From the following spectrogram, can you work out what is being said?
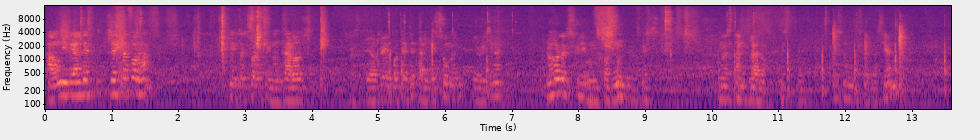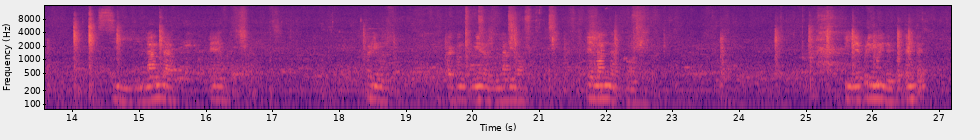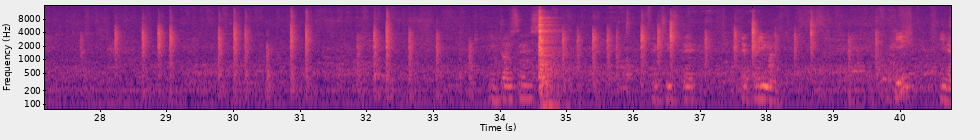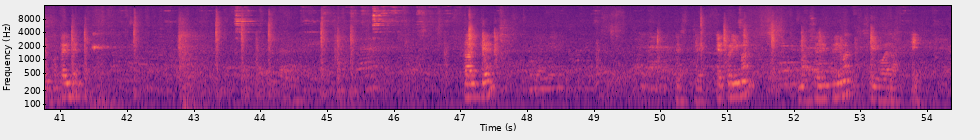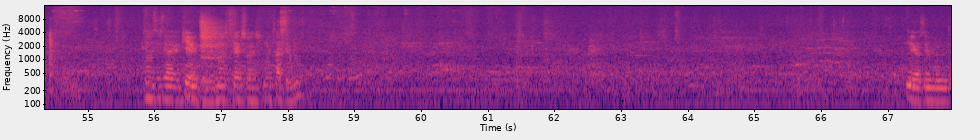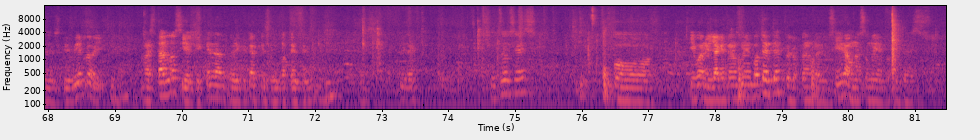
a un ideal de, esta forma, entonces podemos encontrar este, otro idempotente tal que sumen el original. Luego lo escribo mejor, ¿no? Es- tan claro. Este, es una observación. Si lambda e prima está contenido en lambda e lambda con y prima idempotente, entonces existe E prima y idempotente. Tal que este, E más E es igual a E. Entonces ya quieren que les muestre eso, es muy fácil, ¿no? Digo, simplemente escribirlo y restarlos y el que queda verificar que es un potente. Entonces, por, y bueno, ya que tenemos un impotente, pues lo podemos reducir a una suma de impotentes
